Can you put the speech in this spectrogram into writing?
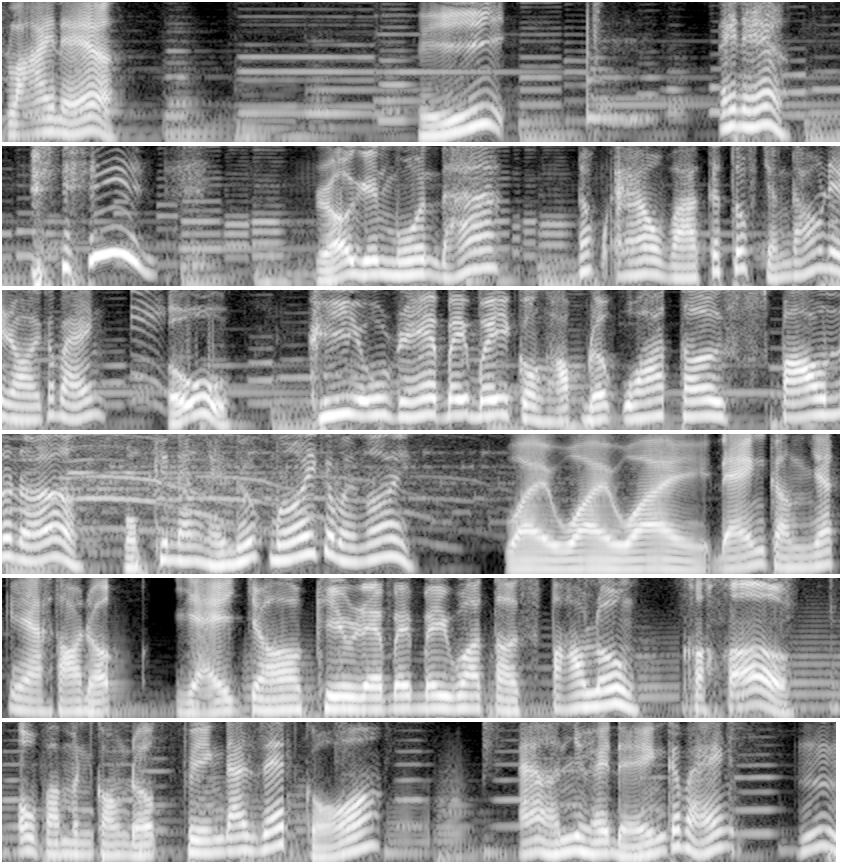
Fly nè. Ý. Đây nè. Rogin Moon đã knock out và kết thúc trận đấu này rồi các bạn. Ồ, Kyure Baby còn học được Water Spawn nữa nè. Một kỹ năng hệ nước mới các bạn ơi. Quay quay quay Đáng cân nhắc nha. Thôi được. Dạy cho Kira Baby Water Spawn luôn. Ô, oh, và mình còn được phiên đá Z của À hình như hệ điện các bạn. Ừ,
